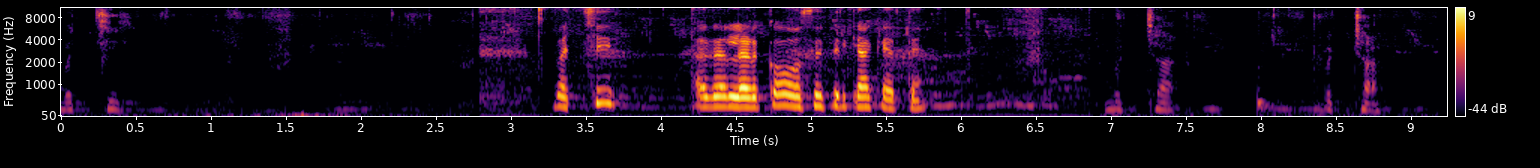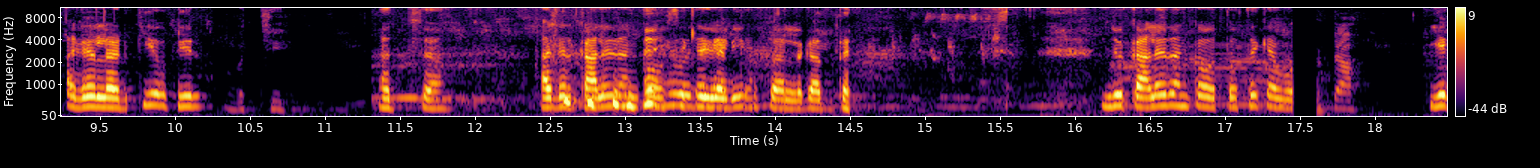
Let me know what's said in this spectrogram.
बच्ची। बच्ची? अगर लड़का हो उसे फिर क्या कहते हैं? बच्चा। बच्चा। अगर लड़की हो फिर? बच्ची। अच्छा। अगर काले रंग का उसे क्या गाड़ी लगाते हैं? जो काले रंग का होता है क्या बोलते ये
